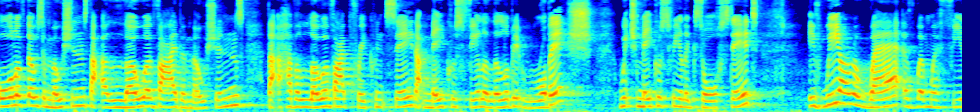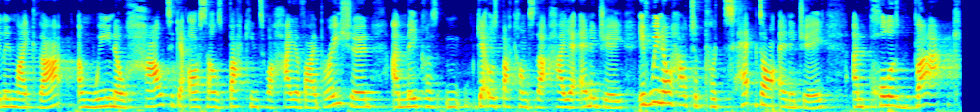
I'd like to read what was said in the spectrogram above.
All of those emotions that are lower vibe emotions, that have a lower vibe frequency, that make us feel a little bit rubbish, which make us feel exhausted if we are aware of when we're feeling like that and we know how to get ourselves back into a higher vibration and make us get us back onto that higher energy if we know how to protect our energy and pull us back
